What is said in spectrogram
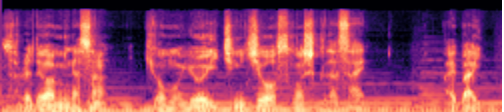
それでは皆さん今日も良い一日をお過ごしください。バイバイ。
